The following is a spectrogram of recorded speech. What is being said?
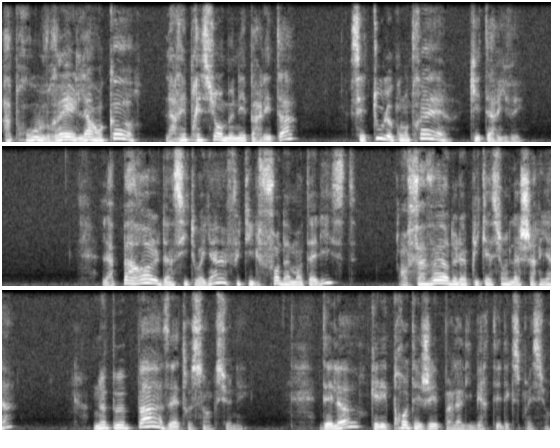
approuverait là encore la répression menée par l'État, c'est tout le contraire qui est arrivé. La parole d'un citoyen, fût-il fondamentaliste, en faveur de l'application de la charia, ne peut pas être sanctionnée, dès lors qu'elle est protégée par la liberté d'expression.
